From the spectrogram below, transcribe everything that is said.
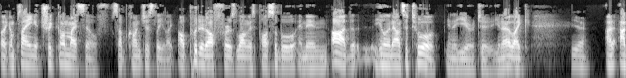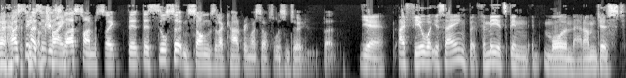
like I'm playing a trick on myself subconsciously. Like I'll put it off for as long as possible and then, ah, oh, he'll announce a tour in a year or two, you know, like, Yeah. I, I don't have I to think think I said this last time. It's like there, there's still certain songs that I can't bring myself to listen to, but Yeah, I feel what you're saying, but for me, it's been more than that. I'm just,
